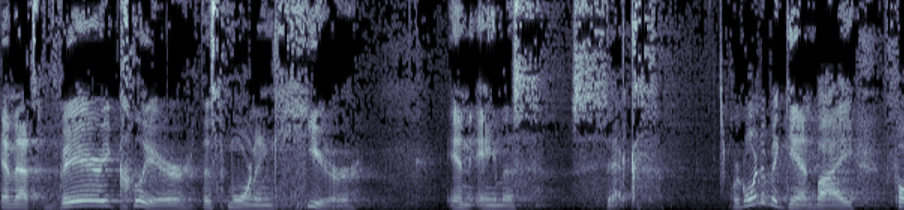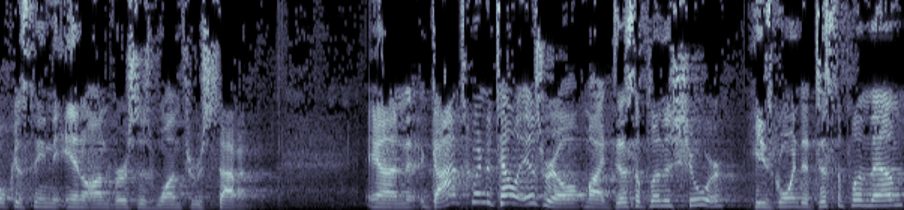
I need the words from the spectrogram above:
And that's very clear this morning here in Amos 6. We're going to begin by focusing in on verses 1 through 7. And God's going to tell Israel, my discipline is sure. He's going to discipline them.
